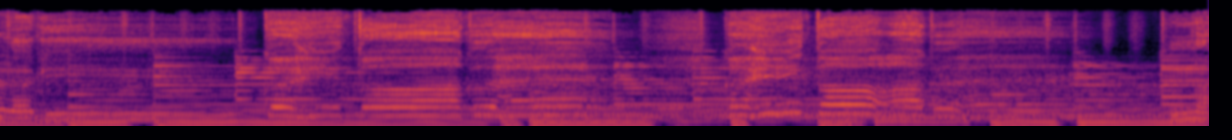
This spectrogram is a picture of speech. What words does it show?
लगी। कहीं तो आग है, कहीं तो आग है। न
